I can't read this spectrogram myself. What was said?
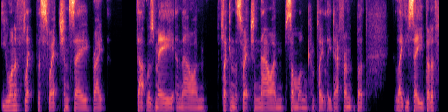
you want to flick the switch and say, right, that was me, and now I'm flicking the switch, and now I'm someone completely different. But like you say, you've got to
